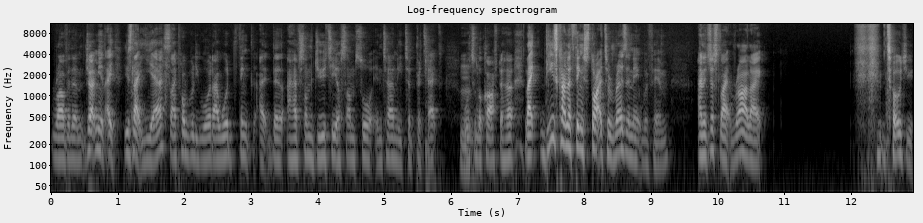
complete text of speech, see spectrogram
rather than, do you know what I mean? Like, he's like, yes, I probably would. I would think I, that I have some duty of some sort internally to protect or to look after her. Like, these kind of things started to resonate with him. And it's just like, rah, like, told you.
